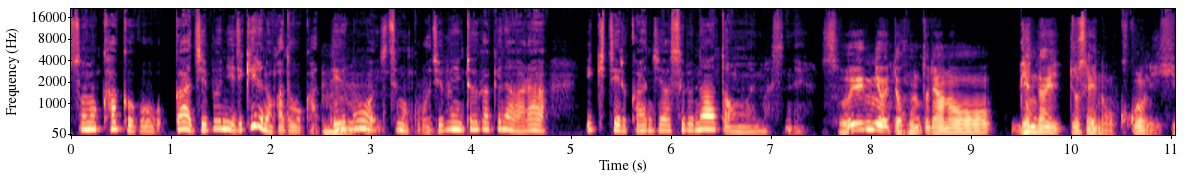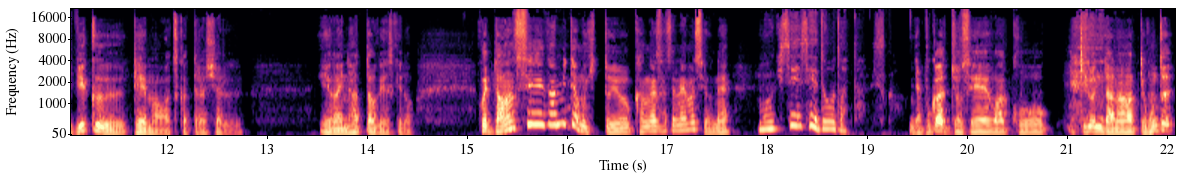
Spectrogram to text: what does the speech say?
その覚悟が自分にできるのかどうかっていうのうんをいつもこう自分に問いかけながら生きてる感じはするなとは思いますね。そういう意味においては本当にあの現代女性の心に響くテーマを扱ってらっしゃる映画になったわけですけどこれ男性が見てもきっといろいろ考えさせられますよね。茂木先生どうだったんですか？いや僕は女性はこう生きるんだなって本当に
